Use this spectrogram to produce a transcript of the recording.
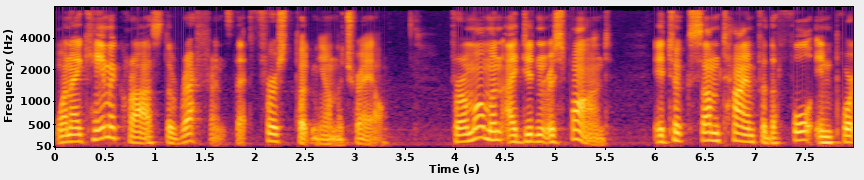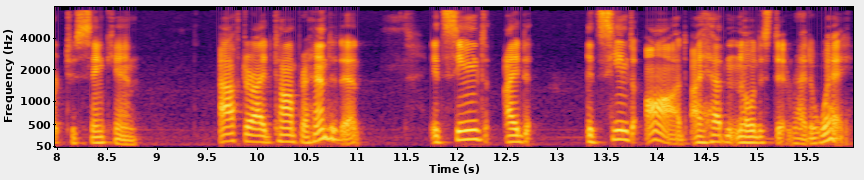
when I came across the reference that first put me on the trail. For a moment, I didn't respond. It took some time for the full import to sink in. After I'd comprehended it, it seemed I'd it seemed odd I hadn't noticed it right away.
